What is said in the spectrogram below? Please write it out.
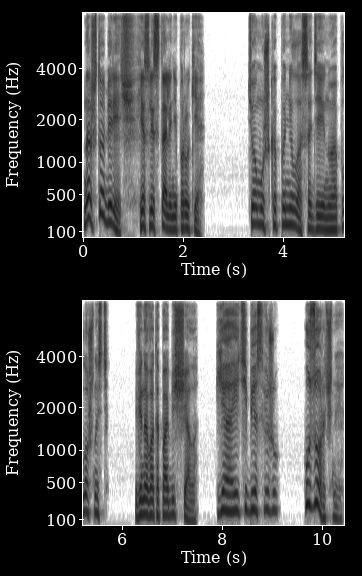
На что беречь, если стали не по руке? Темушка поняла содеянную оплошность, виновато пообещала. «Я и тебе свяжу. Узорочные».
